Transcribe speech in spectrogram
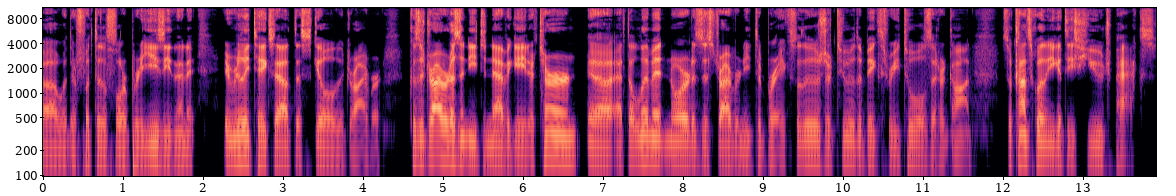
uh, with their foot to the floor pretty easy. Then it, it really takes out the skill of the driver because the driver doesn't need to navigate a turn uh, at the limit, nor does this driver need to brake. So those are two of the big three tools that are gone. So consequently, you get these huge packs.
